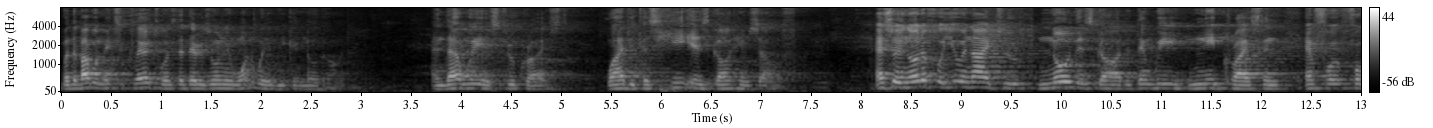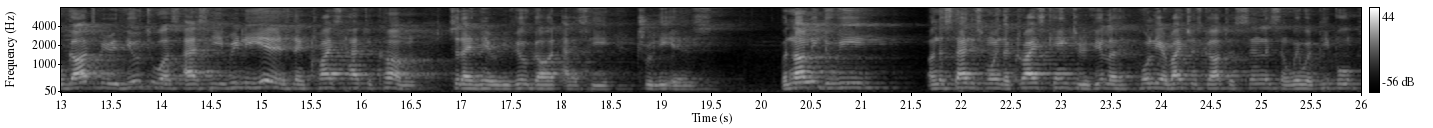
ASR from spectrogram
But the Bible makes it clear to us that there is only one way we can know God. And that way is through Christ. Why? Because He is God Himself. And so, in order for you and I to know this God, then we need Christ. And, and for, for God to be revealed to us as He really is, then Christ had to come so that He may reveal God as He truly is. But not only do we understand this morning that Christ came to reveal a holy and righteous God to sinless and wayward people.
